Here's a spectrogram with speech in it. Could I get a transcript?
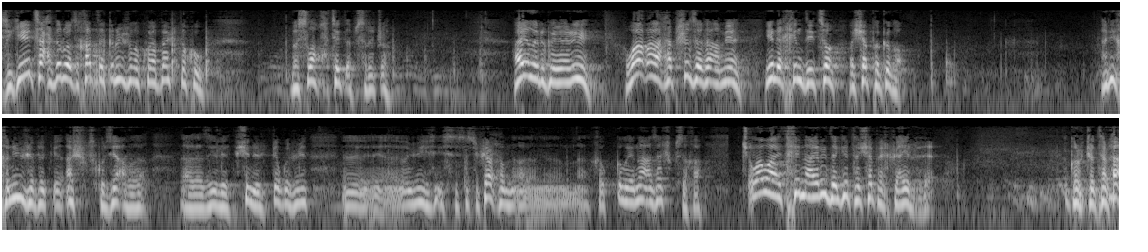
зиге цахдруз хат крыжла ко баш таку басла хтет абсрача айлыр гөри ваqa хапшызара аме ина хиндицо ашапагыло ари ханижапи ашықәсқәа зиаҟла азили ԥшьына ирҿакәажәи шәарҳәон хықәкыла ианааз ашықәсаха ҷлауаа иҭхьын ааирыда егьырҭ ашьаԥахь шәааирҳәа гырҿаҭара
